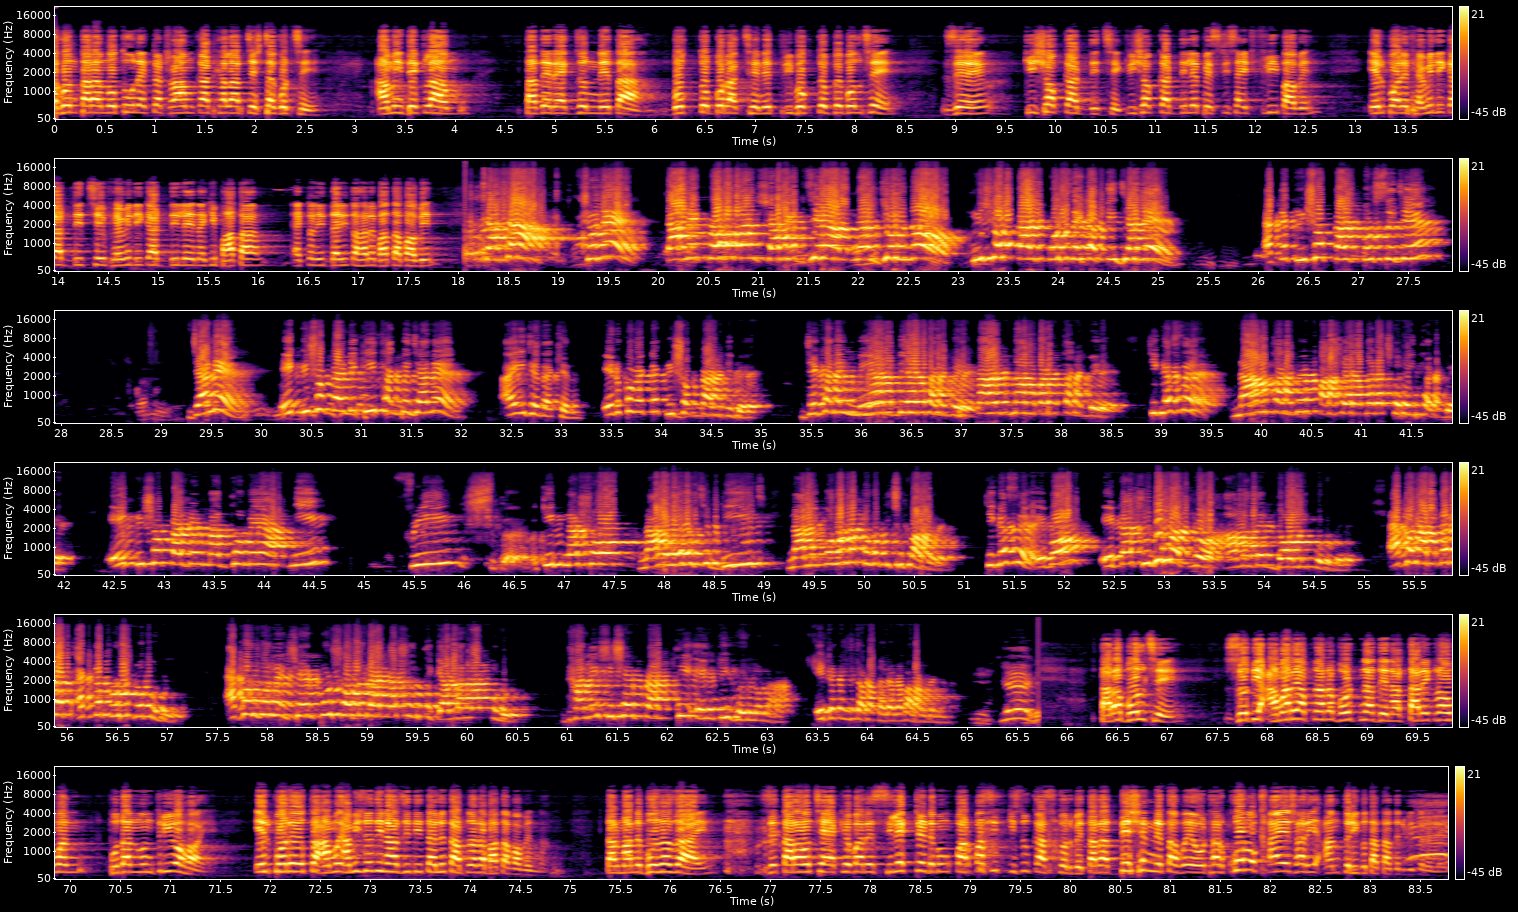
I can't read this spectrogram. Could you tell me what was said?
এখন তারা নতুন একটা ট্রাম কার্ড খেলার চেষ্টা করছে। আমি দেখলাম তাদের একজন নেতা বক্তব্য রাখছে, নেত্রী বক্তব্যে বলছে যে, কৃষক কার্ড দিচ্ছে। কৃষক কার্ড দিলে পেস্টিসাইড ফ্রি পাবে। এরপরে ফ্যামিলি কার্ড দিচ্ছে। ফ্যামিলি কার্ড দিলে নাকি ভাতা, একটা নির্ধারিত হারে ভাতা পাবে। একটা কৃষক কার্ড করছে যে জানেন? এই কৃষক কার্ডে কি থাকবে জানেন? এই যে দেখেন এরকম একটা কৃষক কার্ড দিবে যেখানে মেয়াদ দেওয়া থাকবে কার্ড নাম্বার থাকবে ঠিক আছে? নাম থাকবে পাশে আপনার ছবি থাকবে। এই কৃষক কার্ডের মাধ্যমে আপনি ফ্রি কীটনাশক না হলে হচ্ছে বীজ না হলে কোনো না কোনো কিছু পাবে ঠিক আছে? এবং এটা শুধুমাত্র আমাদের দলই করবে। এখন আপনারা একটা বলেন শেরপুর সদর এক আসন থেকে আমরা না করুন ধানের শীষের প্রার্থী এমপি হইল না। এটা কিন্তু আপনারা পাবেন না। তারা বলছে, যদি আমারে আপনারা ভোট না দেন আর তারেক রহমান প্রধানমন্ত্রীও হয়, এরপরেও তো আমি আমি যদি না জিতি, তাহলে তো আপনারা ভাতা পাবেন না। তার মানে বোঝা যায় যে তারা হচ্ছে একেবারে সিলেক্টেড এবং পারপাসিভ কিছু কাজ করবে। তারা দেশের নেতা হয়ে ওঠার কোনো খায়েশ আর আন্তরিকতা তাদের ভিতরে নেই।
